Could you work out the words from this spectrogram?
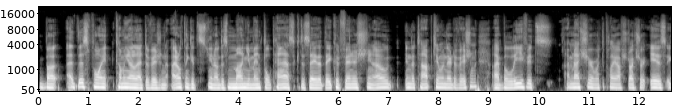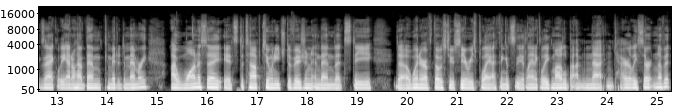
But at this point, coming out of that division, I don't think it's, you know, this monumental task to say that they could finish, you know, in the top two in their division. I believe it's, I'm not sure what the playoff structure is exactly. I don't have them committed to memory. I want to say it's the top two in each division, and then that's the the winner of those two series play. I think it's the Atlantic League model, but I'm not entirely certain of it.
